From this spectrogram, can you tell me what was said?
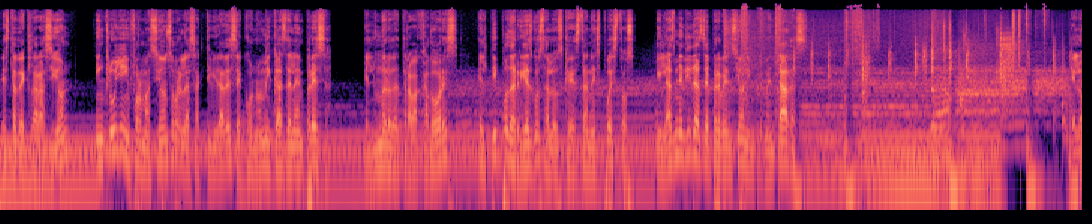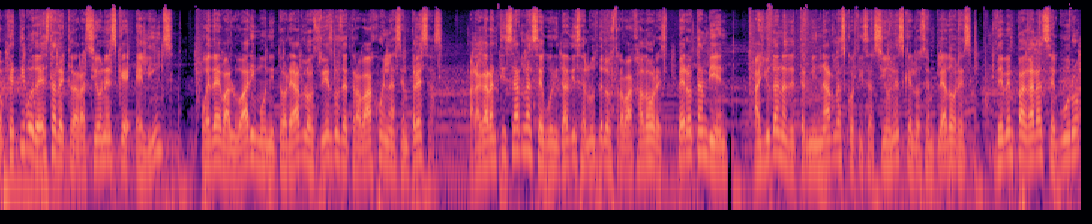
Esta declaración incluye información sobre las actividades económicas de la empresa, el número de trabajadores, el tipo de riesgos a los que están expuestos y las medidas de prevención implementadas. El objetivo de esta declaración es que el IMSS pueda evaluar y monitorear los riesgos de trabajo en las empresas para garantizar la seguridad y salud de los trabajadores, pero también ayudan a determinar las cotizaciones que los empleadores deben pagar al seguro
